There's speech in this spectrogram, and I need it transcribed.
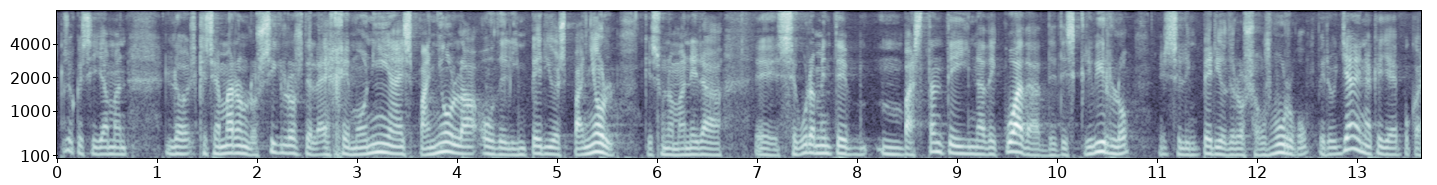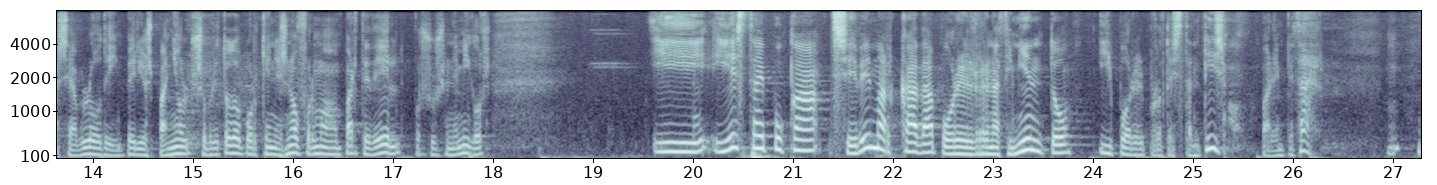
eso que se, llaman, que se llamaron los siglos de la hegemonía española o del imperio español, que es una manera eh, seguramente bastante inadecuada de describirlo, es el imperio de los Augsburgo, pero ya en aquella época se habló de imperio español, sobre todo por quienes no formaban parte de él, por sus enemigos, y, esta época se ve marcada por el Renacimiento y por el protestantismo, para empezar,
